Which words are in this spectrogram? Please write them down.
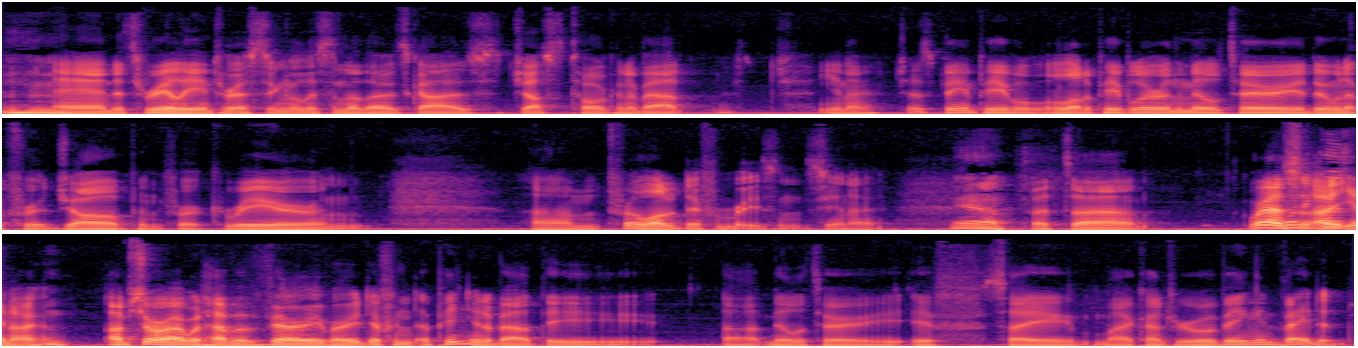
mhm. and it's really interesting to listen to those guys just talking about, you know, just being people. A lot of people are in the military, are doing it for a job and for a career and um, for a lot of different reasons, you know. yeah. But uh, whereas Well, uh, you know, I'm sure I would have a very very different opinion about the uh, military if, say, my country were being invaded.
